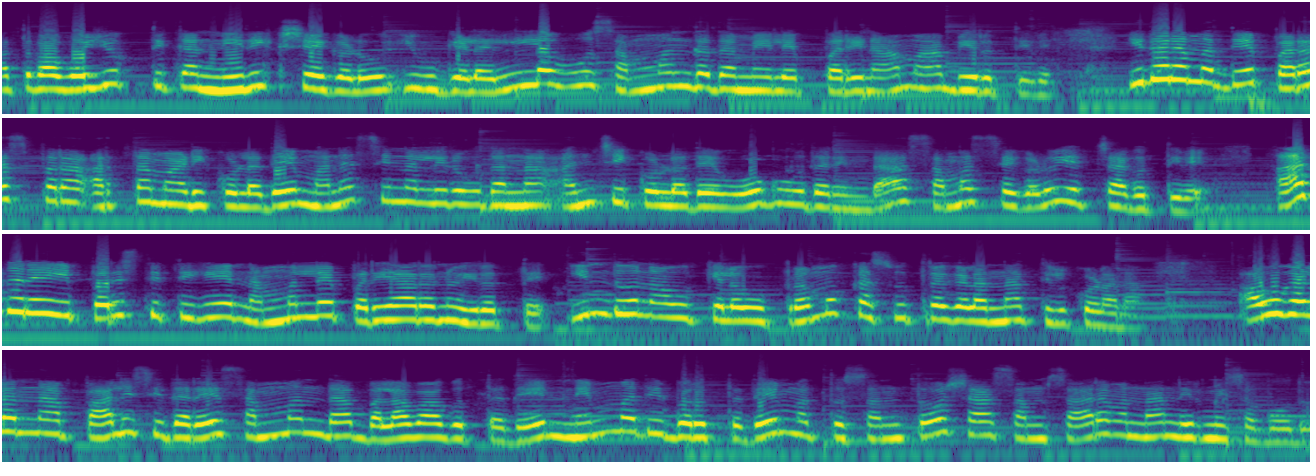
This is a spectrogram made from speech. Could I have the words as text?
ಅಥವಾ ವೈಯಕ್ತಿಕ ನಿರೀಕ್ಷೆಗಳು ಇವುಗಳೆಲ್ಲವೂ ಸಂಬಂಧದ ಮೇಲೆ ಪರಿಣಾಮ ಬೀರುತ್ತಿವೆ. ಇದರ ಮಧ್ಯೆ ಪರಸ್ಪರ ಅರ್ಥ ಮಾಡಿಕೊಳ್ಳದೆ ಮನಸ್ಸಿನಲ್ಲಿರುವುದನ್ನು ಹಂಚಿಕೊಳ್ಳದೆ ಹೋಗುವುದರಿಂದ ಸಮಸ್ಯೆಗಳು ಹೆಚ್ಚಾಗುತ್ತಿವೆ. ಆದರೆ ಈ ಪರಿಸ್ಥಿತಿಗೆ ನಮ್ಮಲ್ಲೇ ಪರಿಹಾರನೂ ಇರುತ್ತೆ. ಇಂದು ನಾವು ಕೆಲವು ಪ್ರಮುಖ ಸೂತ್ರಗಳನ್ನು ತಿಳ್ಕೊಳ್ಳೋಣ. ಅವುಗಳನ್ನ ಪಾಲಿಸಿದರೆ ಸಂಬಂಧ ಬಲವಾಗುತ್ತದೆ, ನೆಮ್ಮದಿ ಬರುತ್ತದೆ ಮತ್ತು ಸಂತೋಷ ಸಂಸಾರವನ್ನ ನಿರ್ಮಿಸಬಹುದು.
